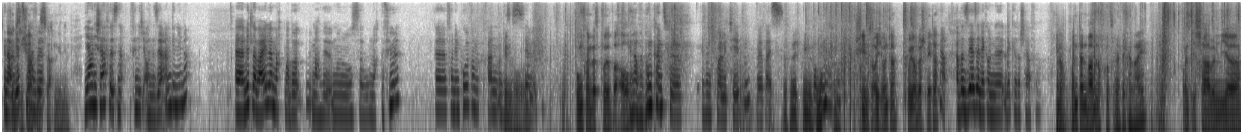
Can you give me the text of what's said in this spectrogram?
Genau, und Selbst die jetzt machen Schärfe wir, ist sehr angenehm. Ja, die Schärfe ist, ne- finde ich, auch eine sehr angenehme. Äh, mittlerweile macht man aber, machen wir immer nur so nach Gefühl äh, von dem Pulver mit dran und das Genau. ist sehr lecker. Bunkern das Pulver auch. Genau, wir bunkern es für Eventualitäten, wer weiß. Vielleicht bringen wir es mit. Schieben es euch unter, früher oder später. Ja, aber sehr, sehr lecker und eine leckere Schärfe. Genau. Und dann waren wir noch kurz in der Bäckerei. Und ich habe mir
